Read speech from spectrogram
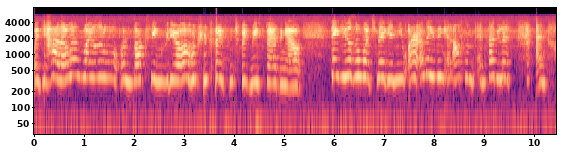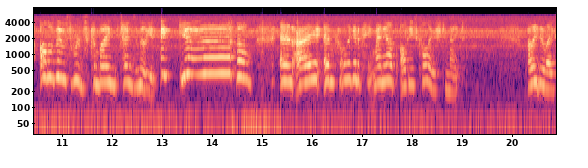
but yeah, that was my little unboxing video. I hope you guys enjoyed me spazzing out. Thank you so much, Megan. You are amazing and awesome and fabulous. And all of those words combined times a million. Thank you. And I am probably going to paint my nails all these colors tonight. Probably do like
